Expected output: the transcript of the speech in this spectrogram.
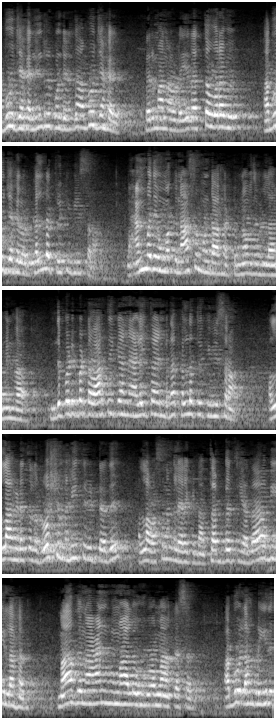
அபூஜகல் நின்று கொண்டிருந்த அபூஜகல் பெருமானாருடைய இரத்த உறவு. அபூஜகல் ஒரு கல்லை தூக்கி வீசுறான். முகம்மதே உமக்கு நாசம் உண்டாகட்டும் நவதுல்லா மின்ஹா. இந்தப்படிப்பட்ட வார்த்தைக்கு என்னை அழைத்தா என்பதா கல்லை தூக்கி வீசுறான். அல்லாஹ் இடத்துல ரோஷம் நகைத்து விட்டது. அல்லாஹ் வசனங்கள் இறக்கிட்டான். தப்பத்தி அதாபி லஹப். மாகுன ஹுமாலு மாலுஹு கசப். அபுல் அபூ இரு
